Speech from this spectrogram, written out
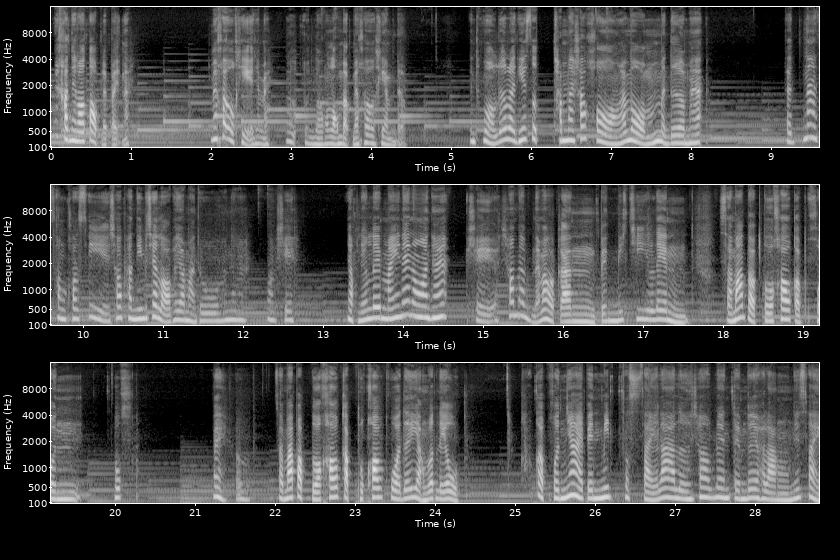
ไม่คำนี้เราตอบเลยไปนะ ไม่ค่อยโอเคใช่ไหมลองลองแบบไม่ค่อยโอเคเหมือนเดิม เป็นห่วงเรื่องอะไรที่สุดทำลายข้าวของครับผมเหมือนเดิมฮะ แต่หน้าซองคอซี่ชอบพันนี้ไม่ใช่หรอพยายามหาดูนะโอเค อยากเลี้ยงเลยไหมแน่นอนฮะโอเค ชอบแบบไหนมากกว่ากัน เป็นมิกกี้เล่น สามารถปรับตัวเข้ากับคนทุกเอ้ยสามารถปรับตัวเข้ากับทุกครอบครัวได้อย่างรวดเร็ว กับคนง่ายเป็นมิตรสดใสล่าเริงชอบเล่นเต็มด้วยพลัง นิสัย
